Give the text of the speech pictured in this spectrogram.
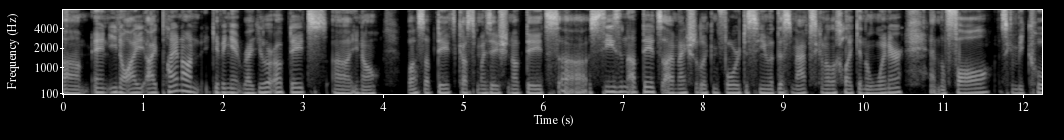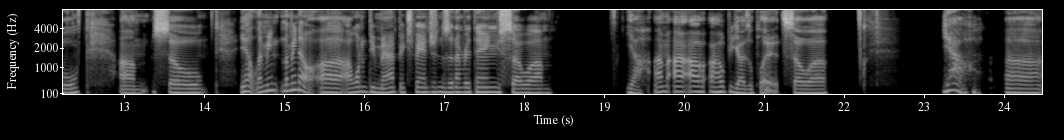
Um, and you know, I, I plan on giving it regular updates, uh, you know, bus updates, customization updates, uh, season updates. I'm actually looking forward to seeing what this map is going to look like in the winter and the fall. It's going to be cool. Um, so yeah, let me, let me know. Uh, I want to do map expansions and everything. So, um, yeah, I'm, I, I hope you guys will play it. So, uh, yeah, uh,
